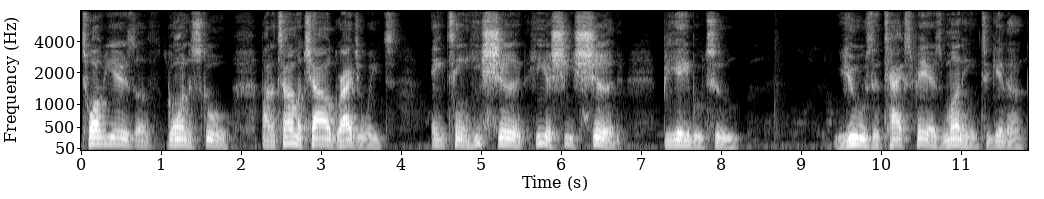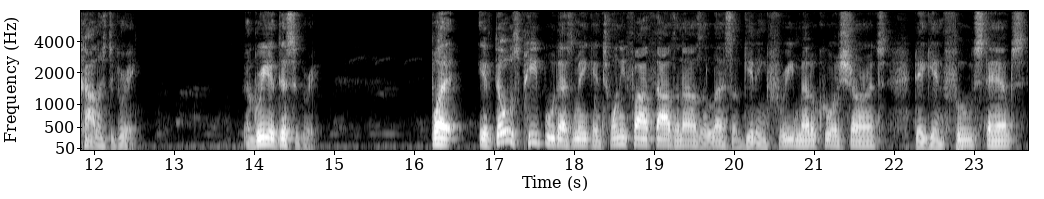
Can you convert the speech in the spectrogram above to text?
12 years of going to school. By the time a child graduates 18, he should, he or she should be able to use the taxpayers' money to get a college degree. Agree or disagree? But if those people that's making $25,000 or less are getting free medical insurance, they getting food stamps,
